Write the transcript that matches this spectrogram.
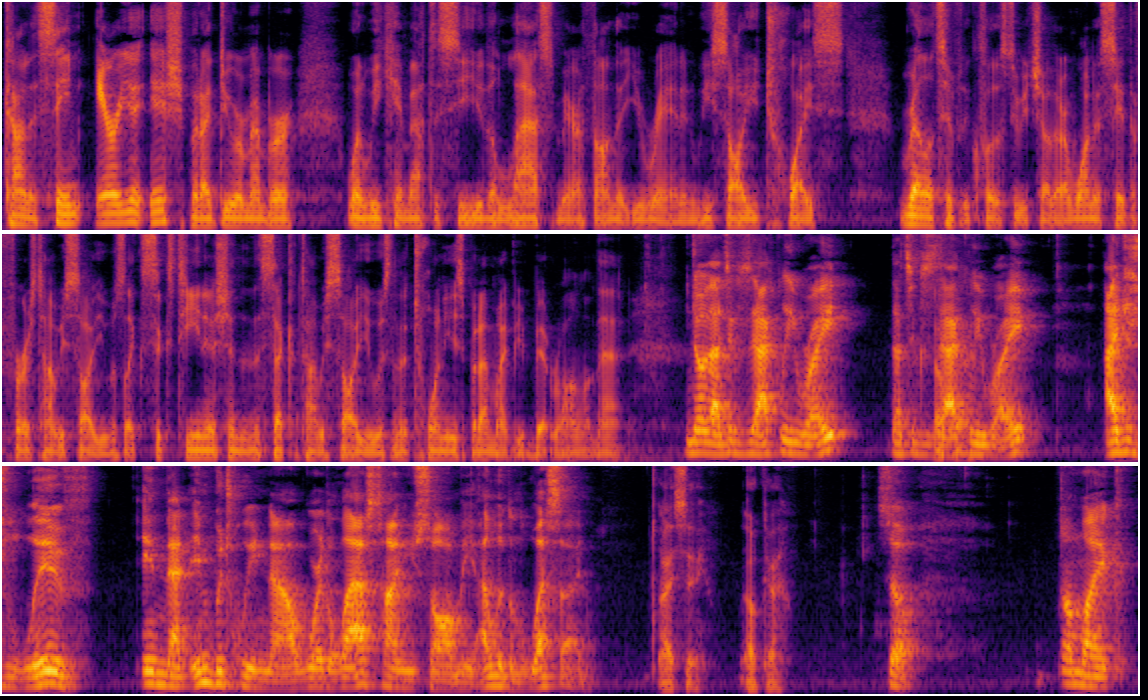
kind of same area ish, but I do remember when we came out to see you the last marathon that you ran, and we saw you twice, relatively close to each other. I want to say the first time we saw you was like 16 ish, and then the second time we saw you was in the 20s, but I might be a bit wrong on that. No, that's exactly right. That's exactly right. I just live in that in between now where the last time you saw me, I lived on the west side. I see. Okay. So I'm like,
